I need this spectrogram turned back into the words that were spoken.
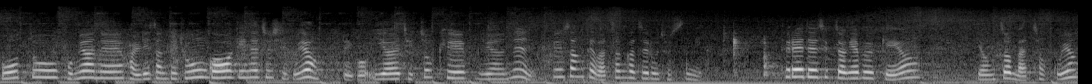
도어 쪽 보면은 관리 상태 좋은 거 확인해 주시고요. 그리고 2열 뒤쪽 휠 보면은 휠 상태 마찬가지로 좋습니다. 트레드 측정해 볼게요. 0점 맞췄고요.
